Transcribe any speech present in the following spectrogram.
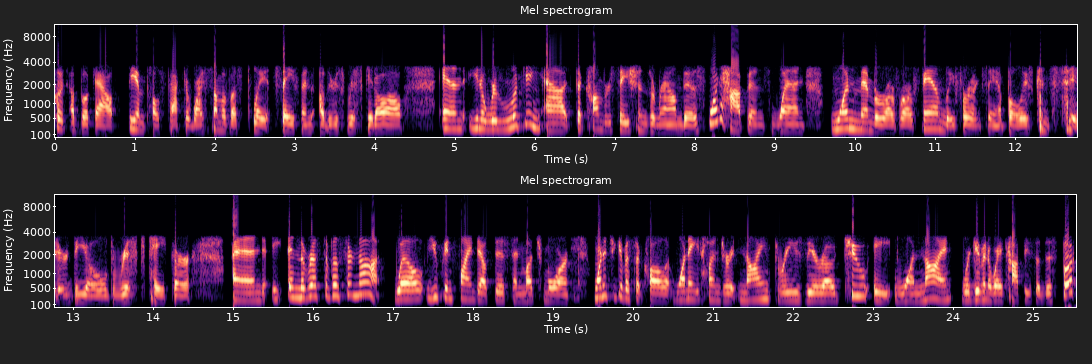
put a book out, The Impulse Factor Why Some of Us Play It Safe and Others Risk It All. And, you know, we're looking at the conversations around this. What happens when one member of our family, for example, is considered the old risk taker and and the rest of us are not? Well, you can find out this and much more. Why don't you give us a call at 1 800 930 2819? We're giving away copies of this book.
